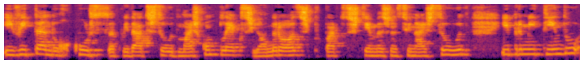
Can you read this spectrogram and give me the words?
evitando o recurso a cuidados de saúde mais complexos e onerosos por parte dos sistemas nacionais de saúde e permitindo, uh,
